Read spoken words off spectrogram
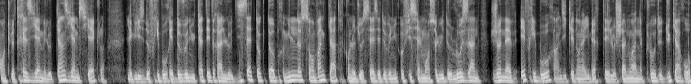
entre le 13e et le 15e siècle. L'église de Fribourg est devenue cathédrale le 17 octobre 1924, quand le diocèse est devenu officiellement celui de Lausanne, Genève et Fribourg, a indiqué dans la liberté le chanoine Claude Ducarot.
